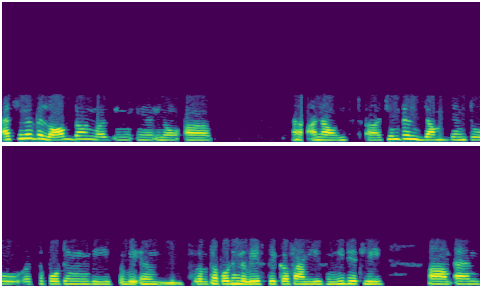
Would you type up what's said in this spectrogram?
as soon as the lockdown was in, uh, you know uh, uh, announced, uh, Chintan jumped into uh, supporting these um, supporting the waste picker families immediately, um, and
